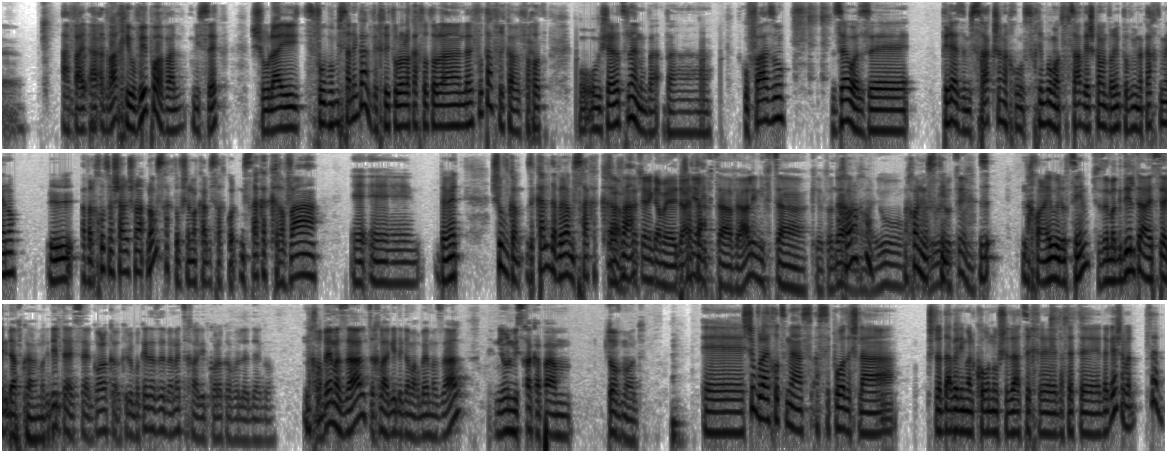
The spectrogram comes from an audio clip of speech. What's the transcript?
אבל הדבר החיובי פה אבל מסק שאולי צפו בו מסנגל והחליטו לא לקחת אותו לאליפות אפריקה לפחות הוא יישאר אצלנו בתקופה הזו. זהו אז אה, תראה זה משחק שאנחנו שמחים בו מהתוצאה ויש כמה דברים טובים לקחת ממנו אבל חוץ מהשעה הראשונה לא משחק טוב של מכבי סך הכל משחק הקרבה אה, באמת שוב גם זה קל לדבר על משחק הקרבה. מצד שני גם דניאל נפצע ואלי נפצע כי אתה יודע נכון נכון היו, נכון אני מסכים. נכון היו אילוצים שזה מגדיל את ההישג דווקא מגדיל את ההישג כל הכ... כאילו בקטע הזה באמת צריך להגיד כל הכבוד לדגו. נכון. הרבה מזל צריך להגיד גם הרבה מזל ניהול משחק הפעם טוב מאוד. אה, שוב אולי חוץ מהסיפור הזה של, ה... של הדאבלים על קורנו שזה היה צריך אה, לתת אה, דגש אבל בסדר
